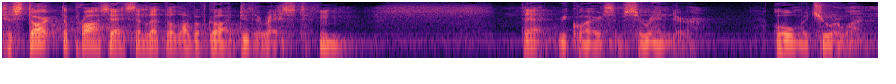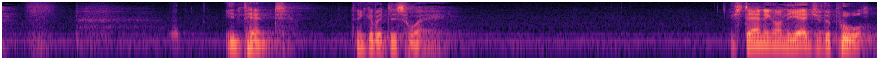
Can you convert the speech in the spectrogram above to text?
to start the process and let the love of God do the rest. Hmm. That requires some surrender. Oh, mature one. Intent. Think of it this way you're standing on the edge of the pool.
